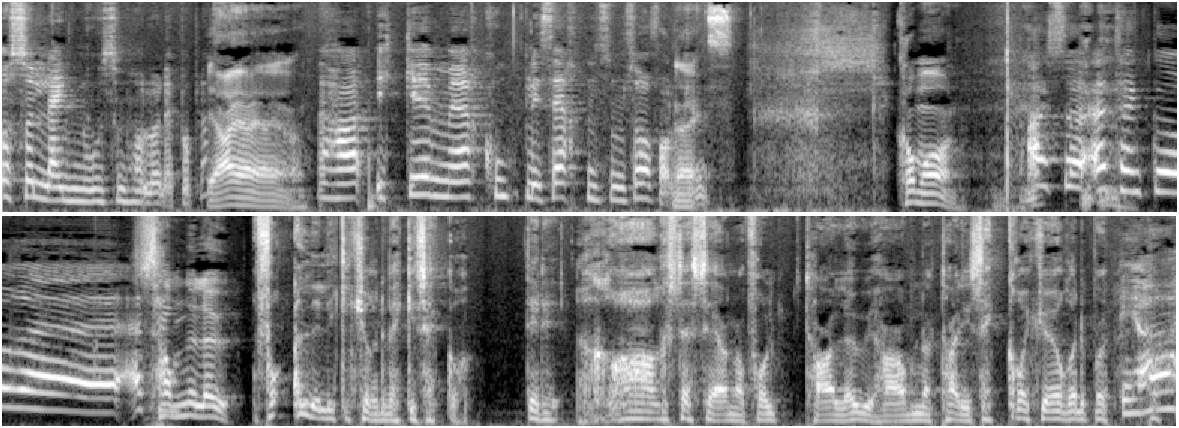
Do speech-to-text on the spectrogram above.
og så legg noe som holder det på plass. ja, ja. ja, ja. Det har ikke mer komplisert enn som så, folkens. Come on. Altså, jeg tenker, eh, jeg tenker Savner løv. For alle liker å kjøre det vekk i sekker. Det er det rareste jeg ser når folk tar løv i haven og tar de sekker og kjører det på, Ja.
